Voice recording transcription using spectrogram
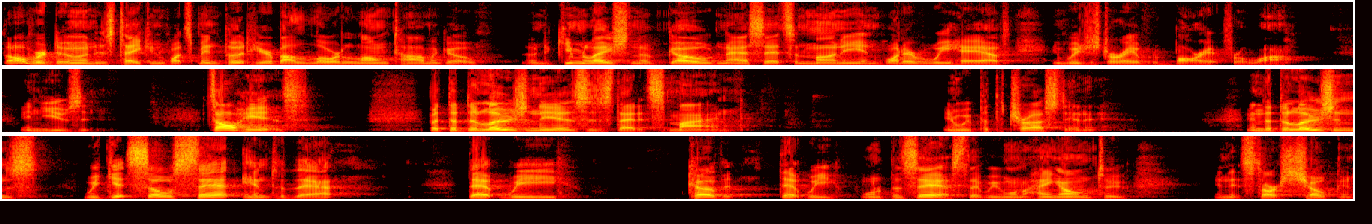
But all we're doing is taking what's been put here by the Lord a long time ago an accumulation of gold and assets and money and whatever we have, and we just are able to borrow it for a while and use it. It's all his. But the delusion is, is that it's mine. And we put the trust in it. And the delusions, we get so set into that that we covet, that we want to possess, that we want to hang on to, and it starts choking.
